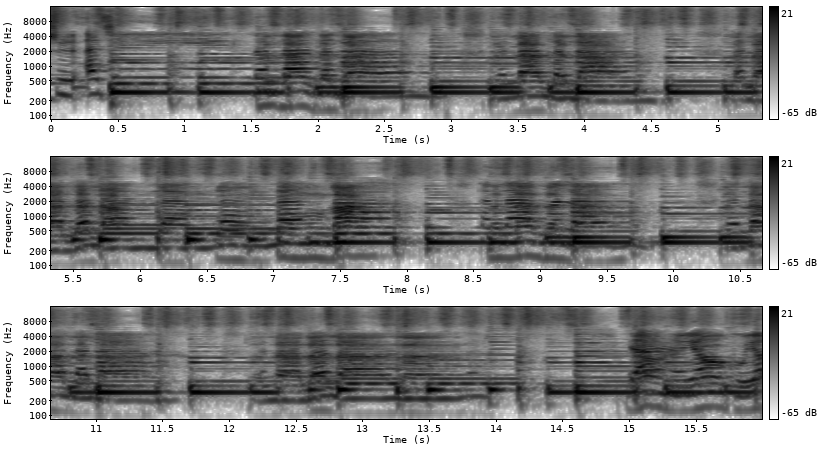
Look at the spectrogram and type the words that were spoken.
是爱情，啦啦啦啦，啦啦啦啦，啦啦啦啦啦啦啦啦，啦啦啦啦，啦啦啦啦，啦啦啦啦啦。人又哭又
